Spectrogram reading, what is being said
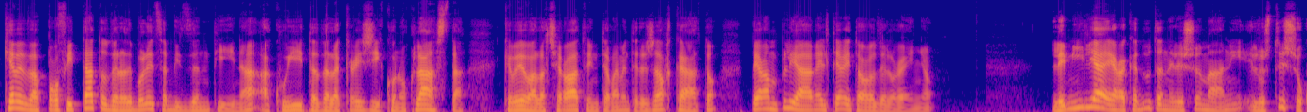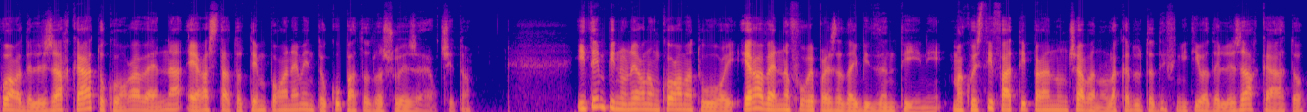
che aveva approfittato della debolezza bizantina, acuita dalla crisi iconoclasta che aveva lacerato interamente l'esarcato, per ampliare il territorio del regno. L'Emilia era caduta nelle sue mani e lo stesso cuore dell'esarcato con Ravenna era stato temporaneamente occupato dal suo esercito. I tempi non erano ancora maturi e Ravenna fu ripresa dai bizantini, ma questi fatti preannunciavano la caduta definitiva dell'esarcato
